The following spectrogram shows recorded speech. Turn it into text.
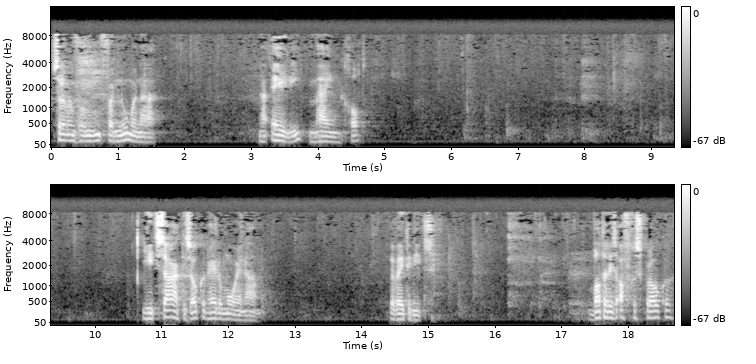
Zullen we hem vernoemen naar, naar Eli, mijn God? Yitzhak is ook een hele mooie naam. We weten niet wat er is afgesproken,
